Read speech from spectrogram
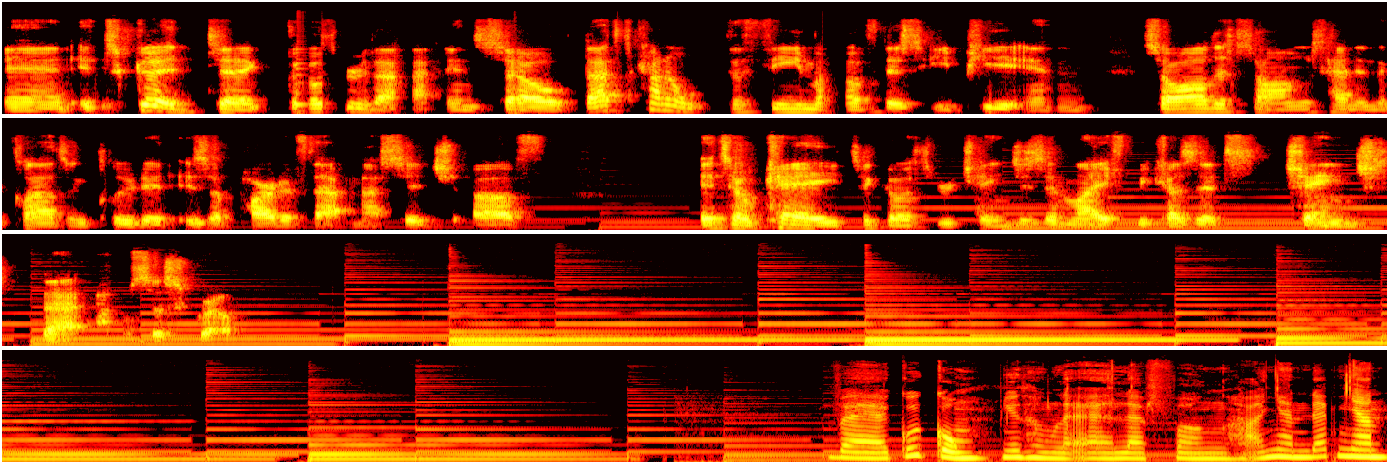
and it's good to go through that. And so that's kind of the theme of this ep and so all the songs head in the clouds included is a part of that message of it's okay to go through changes in life because it's change that helps us grow và cuối cùng như thường lệ là phần hỏi nhanh đáp nhanh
